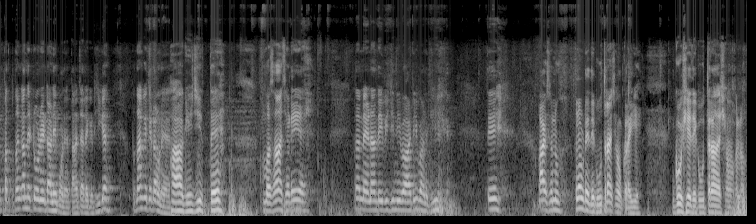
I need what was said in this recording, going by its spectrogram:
ਪਤੰਗਾਂ ਦੇ ਟੋਣੇ ਟਾਣੇ ਪਾਉਣੇ ਤਾਂ ਚੱਲ ਕੇ, ਠੀਕ ਹੈ? ਪਤੰਗ ਚੜਾਉਣੇ ਆ। ਆ ਗਏ ਜੀ ਉੱਤੇ। ਮਸਾਂ ਚੜੇ ਐ। ਤਾਂ ਨੈਣਾ ਦੇਵੀ ਜਿੰਨੀ ਵਾਟ ਹੀ ਬਣ ਗਈ। ਤੇ ਅੱਜ ਤੁਹਾਨੂੰ ਘਲੌਟੇ ਦੇ ਕਬੂਤਰਾਂ ਦਾ ਸ਼ੌਂਕ ਕਰਾਈਏ। ਗੋਸ਼ੇ ਦੇ ਕਬੂਤਰਾਂ ਦਾ ਸ਼ੌਂਕ, ਲਓ।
